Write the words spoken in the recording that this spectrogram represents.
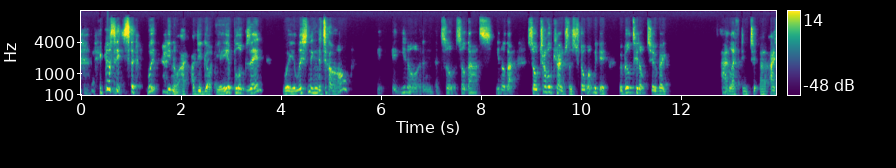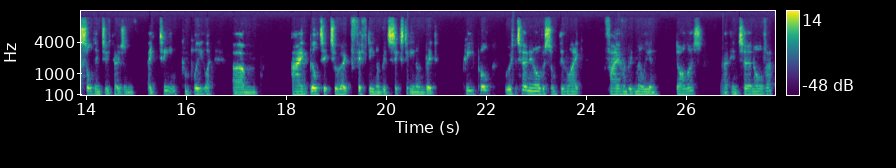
because it's, uh, you know, had you got your earplugs in? were you listening at all? It, it, you know, and, and, so so that's you know that. So travel counsellors. So what we did, we built it up to about. I left into. Uh, I sold in 2018 completely. Um, I built it to about 1,500, 1,600 people. We were turning over something like 500 million dollars uh, in turnover.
